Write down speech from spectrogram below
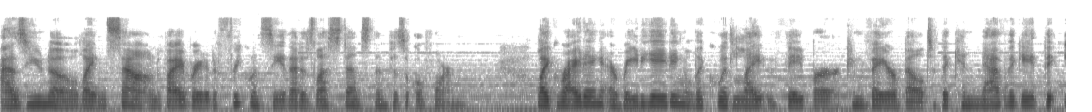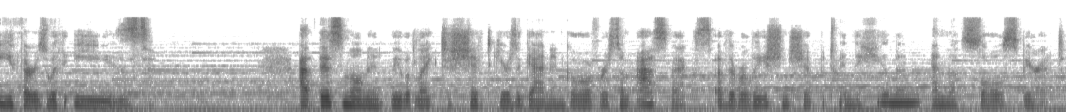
As you know, light and sound vibrate at a frequency that is less dense than physical form like riding a radiating liquid light vapor conveyor belt that can navigate the ethers with ease. At this moment, we would like to shift gears again and go over some aspects of the relationship between the human and the soul spirit.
